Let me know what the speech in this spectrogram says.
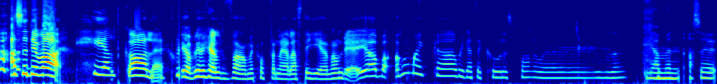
Alltså det var helt galet. Jag blev helt varm i kroppen när jag läste igenom det. Jag bara oh my god we got the coolest followers. Ja men alltså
